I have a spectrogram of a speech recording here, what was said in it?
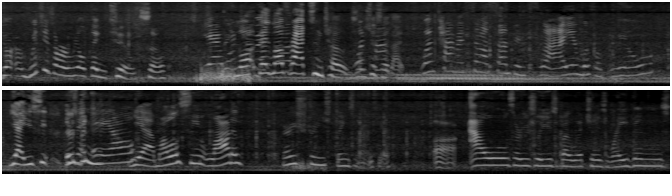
Witches are a real thing too so Yeah, they, lo- they love saw- rats and toads let's just say that One time I saw something flying with a broom yeah you see there's been the air. Yeah, Marlo's seen a lot of very strange things around here. Uh, owls are usually used by witches, ravens,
